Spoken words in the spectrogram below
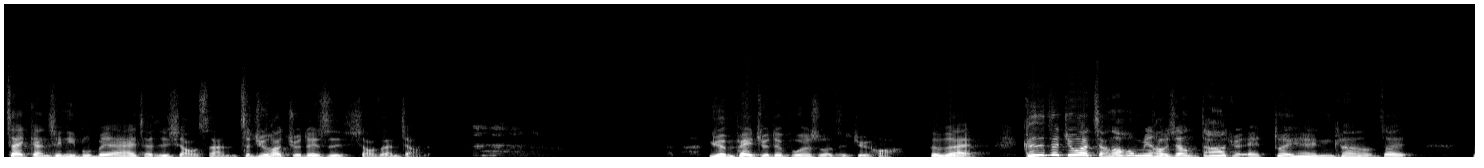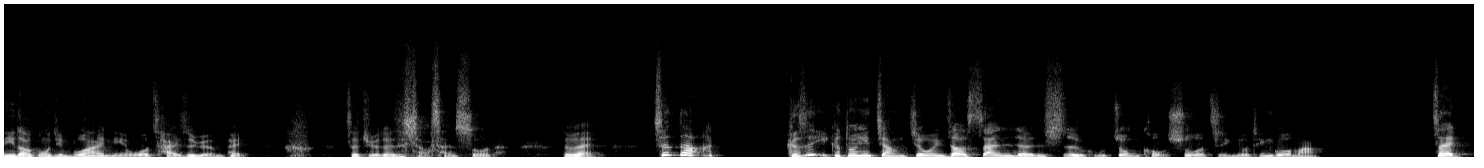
在感情里不被爱才是小三，这句话绝对是小三讲的。原配绝对不会说这句话，对不对？可是这句话讲到后面，好像大家觉得，哎，对嘿，你看，在你老公已经不爱你，我才是原配，这绝对是小三说的，对不对？真的啊！可是一个东西讲久，你知道“三人四虎，众口铄金”，有听过吗？在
